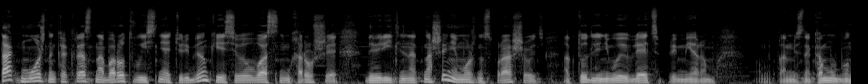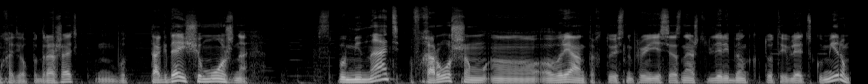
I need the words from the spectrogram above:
так можно как раз наоборот выяснять у ребенка, если у вас с ним хорошие доверительные отношения, можно спрашивать, а кто для него является примером, там, не знаю, кому бы он хотел подражать. Вот тогда еще можно вспоминать в хорошем э, вариантах. То есть, например, если я знаю, что для ребенка кто-то является кумиром,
